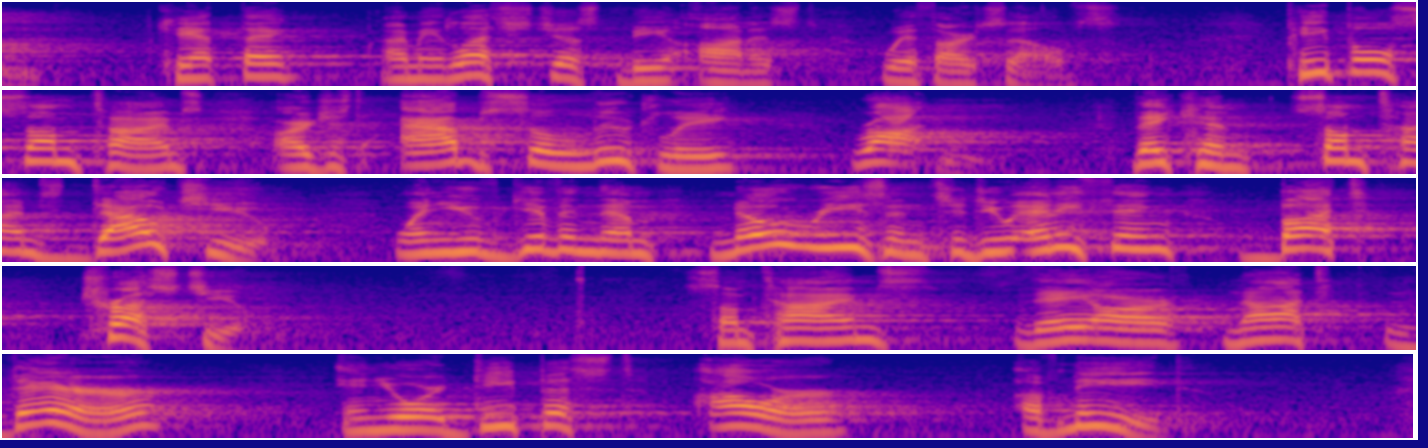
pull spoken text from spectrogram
can't they? I mean, let's just be honest with ourselves. People sometimes are just absolutely rotten. They can sometimes doubt you when you've given them no reason to do anything but trust you. Sometimes they are not there in your deepest hour of need.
